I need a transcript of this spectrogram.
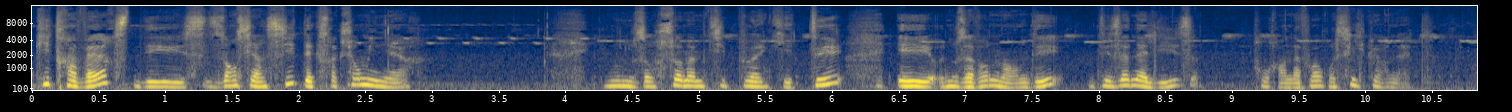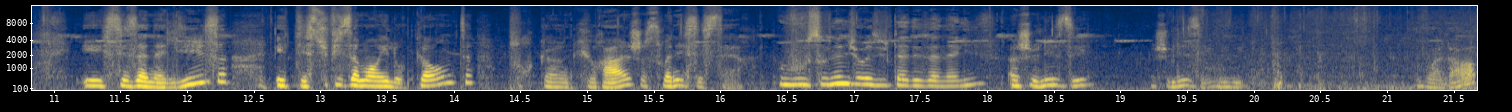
qui traverse des anciens sites d'extraction minière. Nous nous en sommes un petit peu inquiétés et nous avons demandé des analyses pour en avoir aussi le cœur net. Et ces analyses étaient suffisamment éloquentes pour qu'un curage soit nécessaire. Vous vous souvenez du résultat des analyses? Ah, Je les ai. Je les ai, oui, Voilà.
